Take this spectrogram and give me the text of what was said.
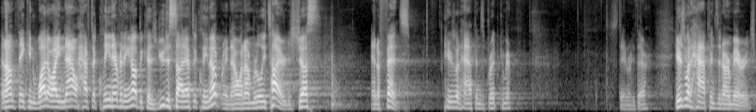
And I'm thinking, Why do I now have to clean everything up? Because you decide I have to clean up right now when I'm really tired. It's just an offense. Here's what happens, Britt, come here. Stand right there. Here's what happens in our marriage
